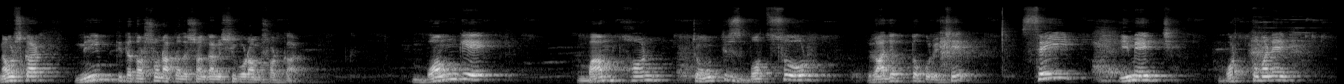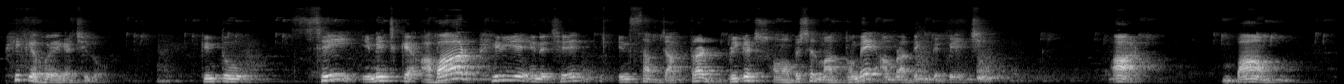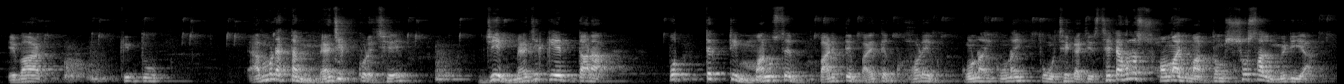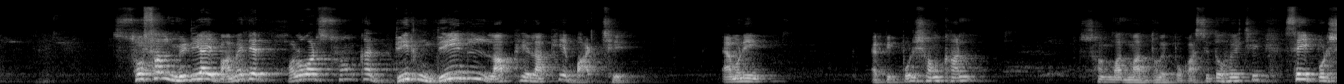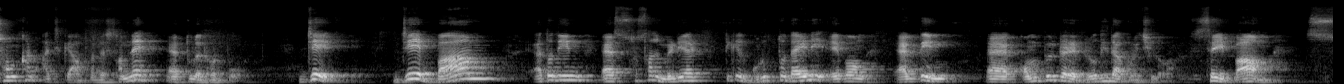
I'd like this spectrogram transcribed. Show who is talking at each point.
Speaker 1: নমস্কার, নিম তিতা দর্শন আপনাদের সঙ্গে আমি শিবরাম সরকার। বঙ্গে বামফ্রন্ট চৌত্রিশ বৎসর রাজত্ব করেছে, সেই ইমেজ বর্তমানে ফিকে হয়ে গেছিল। কিন্তু সেই ইমেজকে আবার ফিরিয়ে এনেছে ইনসাফ যাত্রার ব্রিগেড সমাবেশের মাধ্যমে আমরা দেখতে পেয়েছি। আর বাম এবার কিন্তু এমন একটা ম্যাজিক করেছে যে ম্যাজিকের দ্বারা প্রত্যেকটি মানুষের বাড়িতে বাড়িতে ঘরে কোনায় কোনায় পৌঁছে গেছে। সেটা হলো সমাজ মাধ্যম সোশ্যাল মিডিয়া সোশ্যাল মিডিয়ায় বামেদের ফলোয়ার সংখ্যা দিন দিন লাফিয়ে লাফিয়ে বাড়ছে। এমনই একটি পরিসংখ্যান সংবাদ মাধ্যমে প্রকাশিত হয়েছে। সেই পরিসংখ্যান আজকে আপনাদের সামনে তুলে ধরব। যে যে বাম এতদিন সোশ্যাল মিডিয়াটিকে গুরুত্ব দেয়নি এবং একদিন কম্পিউটারের বিরোধিতা করেছিল। সেই বাম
